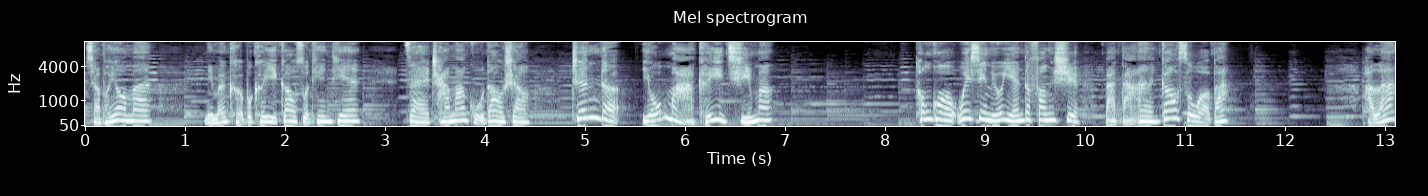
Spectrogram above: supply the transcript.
小朋友们，你们可不可以告诉天天，在茶马古道上真的有马可以骑吗？通过微信留言的方式把答案告诉我吧。好啦，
